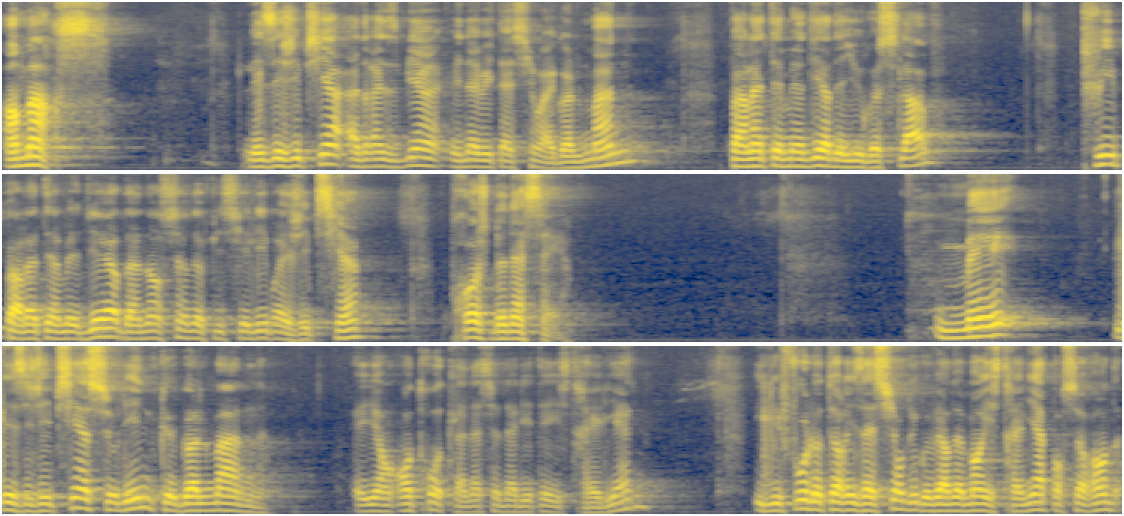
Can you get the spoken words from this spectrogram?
En mars, les Égyptiens adressent bien une invitation à Goldman par l'intermédiaire des Yougoslaves, puis par l'intermédiaire d'un ancien officier libre égyptien proche de Nasser. Mais les Égyptiens soulignent que Goldman, ayant entre autres la nationalité israélienne, il lui faut l'autorisation du gouvernement israélien pour se rendre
